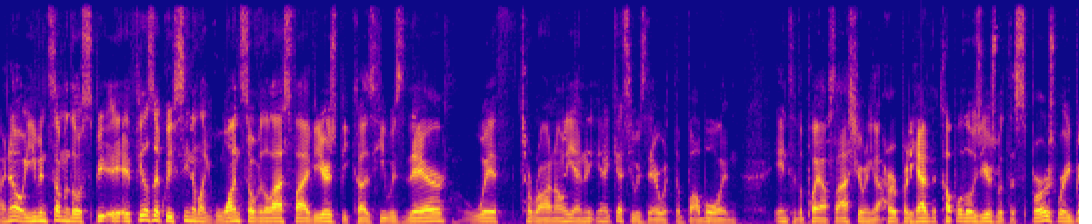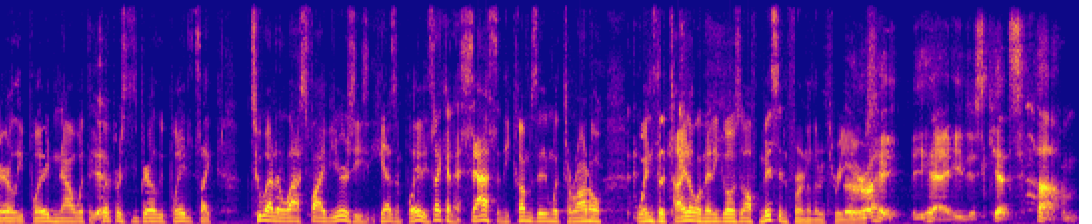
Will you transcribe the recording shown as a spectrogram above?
I know. Even some of those, spe- it feels like we've seen him like once over the last five years because he was there with Toronto. Yeah, and I guess he was there with the bubble and into the playoffs last year when he got hurt. But he had a couple of those years with the Spurs where he barely played. And now with the Yeah. Clippers, he's barely played. It's like two out of the last five years he, he hasn't played. He's like an assassin. He comes in with Toronto, wins the title, and then he goes off missing for another three years. Right. Yeah. He just gets, um,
